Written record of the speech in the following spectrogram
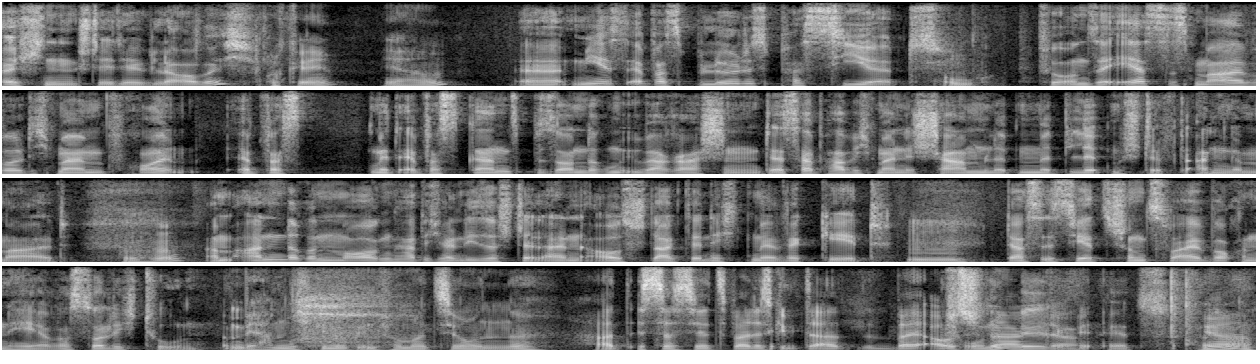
Öchen steht hier, glaube ich. Okay, ja. Äh, mir ist etwas Blödes passiert. Oh. Für unser erstes Mal wollte ich meinem Freund etwas mit etwas ganz Besonderem überraschen. Deshalb habe ich meine Schamlippen mit Lippenstift angemalt. Mhm. Am anderen Morgen hatte ich an dieser Stelle einen Ausschlag, der nicht mehr weggeht. Mhm. Das ist jetzt schon zwei Wochen her. Was soll ich tun? Wir haben nicht genug Informationen, ne? Hat, ist das jetzt, weil es gibt da bei Ausschlag... Ohne Bilder jetzt. Ja, Also,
